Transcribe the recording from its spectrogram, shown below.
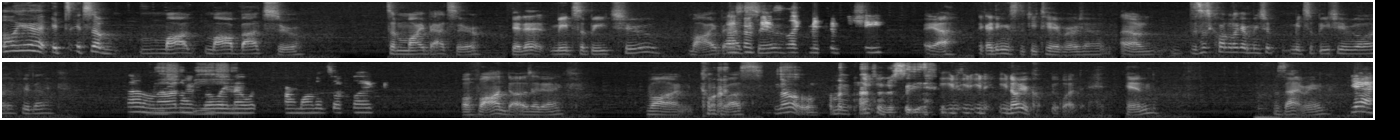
Oh yeah, it's it's a Ma Maibatsu. It's a Maibatsu. Get it? Mitsubishi I was gonna say it's Maibatsu. like Mitsubishi. Yeah, like I think it's the GTA version. I don't know. Does this car look like a Mitsubishi in real life? You think? I don't know. I don't really know what car models look like. Well, Vaughn does, I think. Vaughn, come to us. No, I'm in the passenger seat. You, you, you- you know you're what? Hin? What does that mean? Yeah,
